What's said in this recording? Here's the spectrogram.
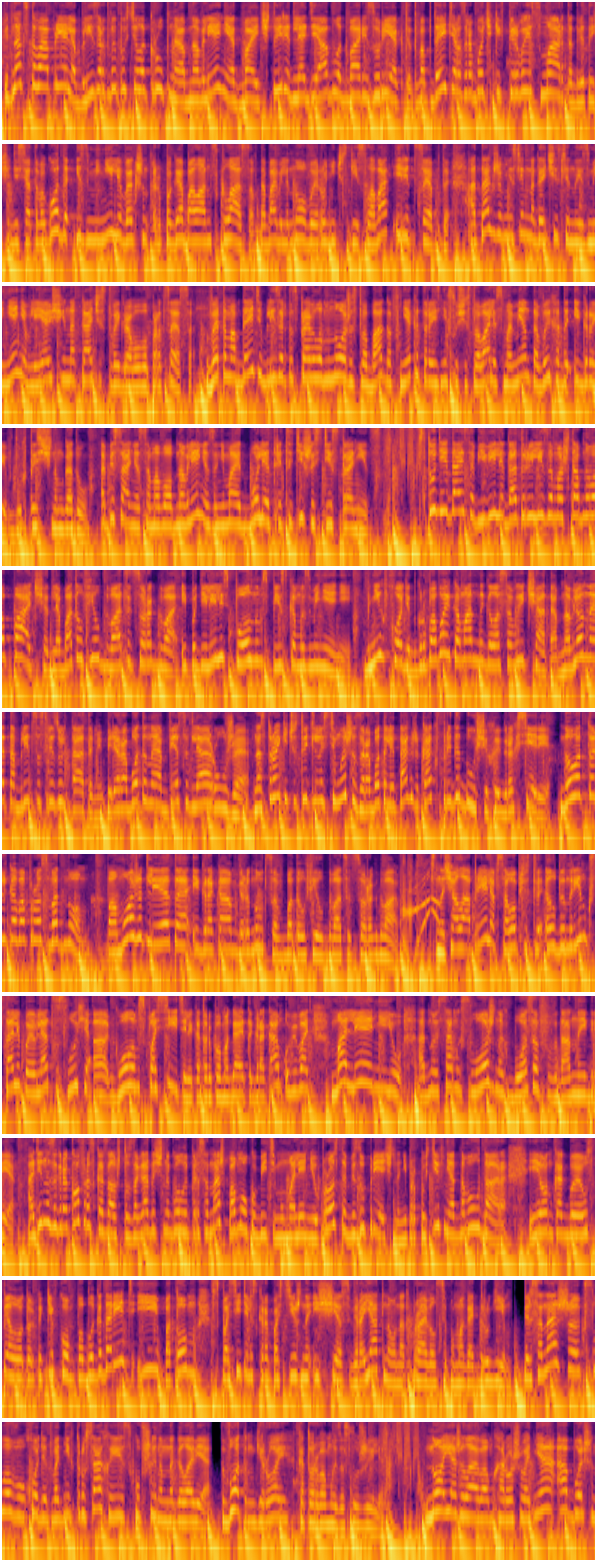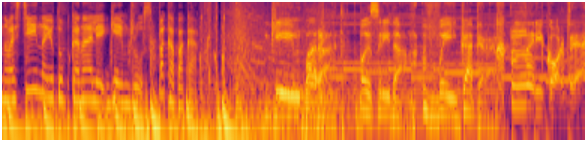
15 апреля Blizzard выпустила крупное обновление 2.4 для Diablo 2 Resurrected. В апдейте разработчики впервые с марта 2010 года изменили в экшен RPG баланс классов, добавили новые рунические слова и рецепты, а также внесли многочисленные изменения, влияющие на качество игрового процесса. В этом апдейте Blizzard исправила множество багов, некоторые из них существовали с момента выхода игры в 2000 году. Описание самого обновления занимает более 36 страниц. В студии DICE объявили дату релиза масштабного патча для Battlefield 2042 и поделились полным списком изменений. В них входят групповой и командные голосовые чаты, обновленная таблица с результатами, переработанные обвесы для оружия. Настройки чувствительности мыши заработали так же, как в предыдущих играх серии. Но вот только вопрос в одном. Поможет ли это игрокам вернуться в Battlefield 2042? С начала апреля в сообществе Elden Ring стали появляться слухи о голом спасителе, который помогает игрокам убивать Малению, одной из самых сложных боссов в данной игре. Один из игроков рассказал, что загадочный голый персонаж помог убить ему Малению просто безупречно, не пропустив ни одного удара. И он как бы успел его только кивком поблагодарить, и потом спаситель скоропостижно исчез. Вероятно, он отправился помогать другим. Персонаж, к слову, уходит в одних трусах и с кувшином на голове. Вот он герой, которого мы заслужили. Ну а я желаю вам хорошего дня, а больше новостей на YouTube-канале Game Juice. Пока-пока. Гейм Парад по средам в Вейкаперах на рекорде.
